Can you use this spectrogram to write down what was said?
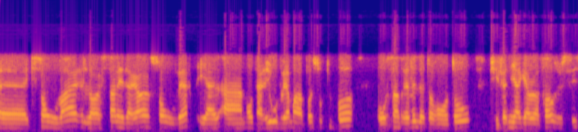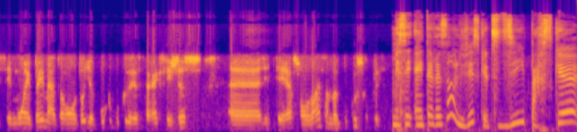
euh, qui sont ouverts, leurs salles intérieures sont ouvertes et à, à Ontario, vraiment pas, surtout pas au centre-ville de Toronto. J'ai fait Niagara Falls aussi, c'est moins payé, mais à Toronto, il y a beaucoup, beaucoup de restaurants que c'est juste euh, les terrasses sont ouvertes. Ça m'a beaucoup surpris. Mais c'est intéressant, Olivier, ce que tu dis, parce que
